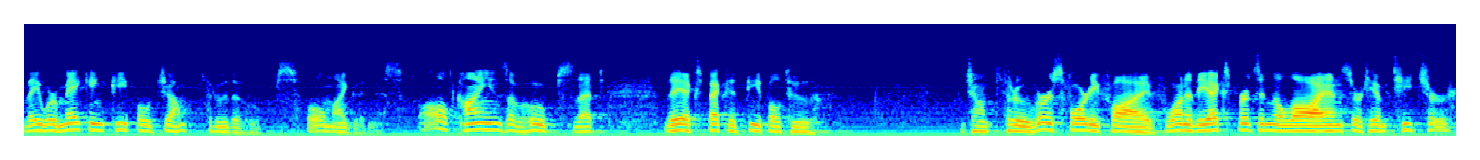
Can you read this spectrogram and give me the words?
they were making people jump through the hoops. Oh my goodness. All kinds of hoops that they expected people to jump through. Verse 45 One of the experts in the law answered him, Teacher,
